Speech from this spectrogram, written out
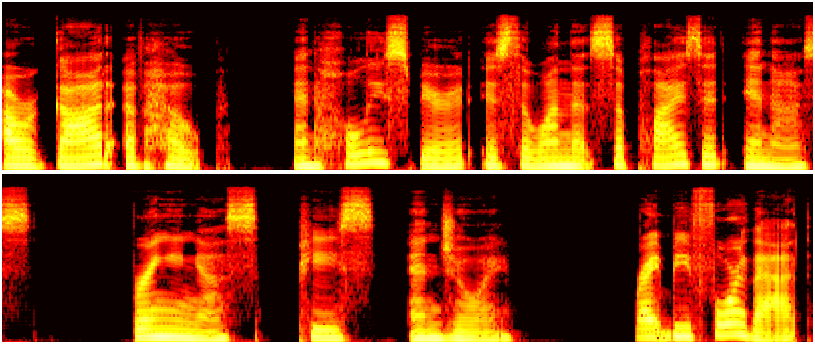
our God of hope, and Holy Spirit is the one that supplies it in us, bringing us peace and joy. Right before that,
